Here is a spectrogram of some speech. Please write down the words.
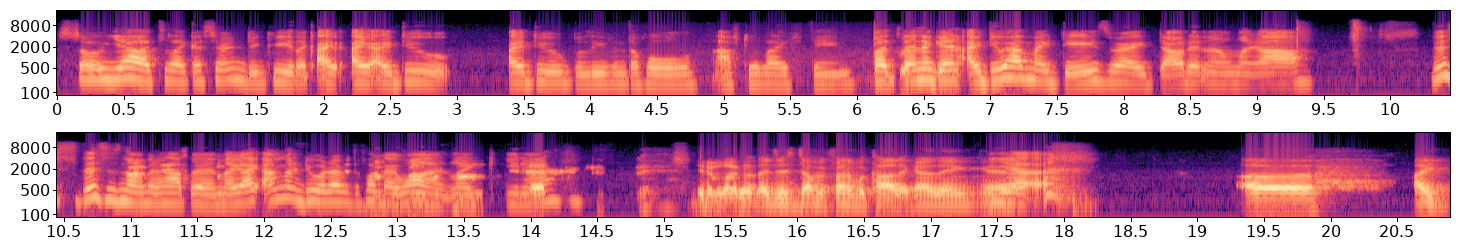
So yeah, to like a certain degree, like I, I, I do, I do believe in the whole afterlife thing. But then again, I do have my days where I doubt it, and I'm like, ah, this, this is not gonna happen. Like I, I'm gonna do whatever the fuck I want. Like you know. You know, why don't I just jump in front of a car, that kind of thing? Yeah. Uh, I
